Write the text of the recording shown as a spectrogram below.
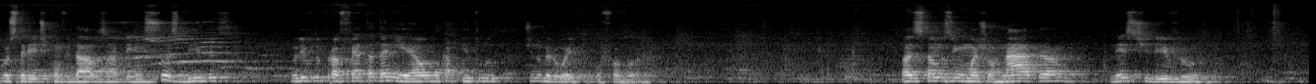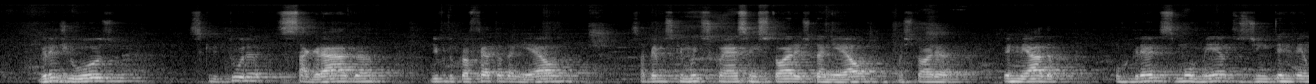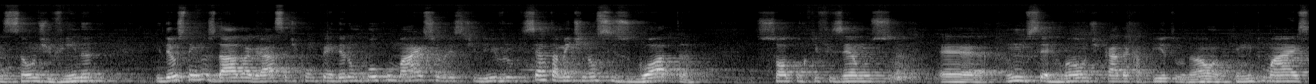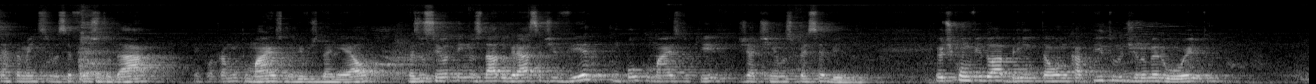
gostaria de convidá-los a abrirem suas Bíblias no livro do profeta Daniel, no capítulo de número 8, por favor. Nós estamos em uma jornada neste livro grandioso, escritura sagrada, livro do profeta Daniel. Sabemos que muitos conhecem a história de Daniel, uma história permeada por grandes momentos de intervenção divina e Deus tem nos dado a graça de compreender um pouco mais sobre este livro, que certamente não se esgota só porque fizemos é, um sermão de cada capítulo, não. Tem muito mais, certamente, se você for estudar, encontrar muito mais no livro de Daniel. Mas o Senhor tem nos dado graça de ver um pouco mais do que já tínhamos percebido. Eu te convido a abrir, então, no capítulo de número 8,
